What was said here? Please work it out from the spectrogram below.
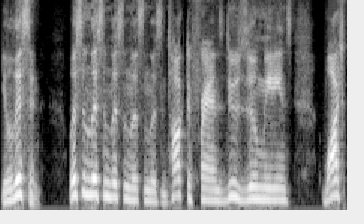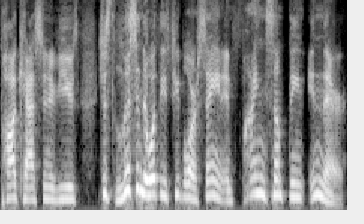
You listen. Listen, listen, listen, listen, listen. Talk to friends, do Zoom meetings, watch podcast interviews. Just listen to what these people are saying and find something in there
